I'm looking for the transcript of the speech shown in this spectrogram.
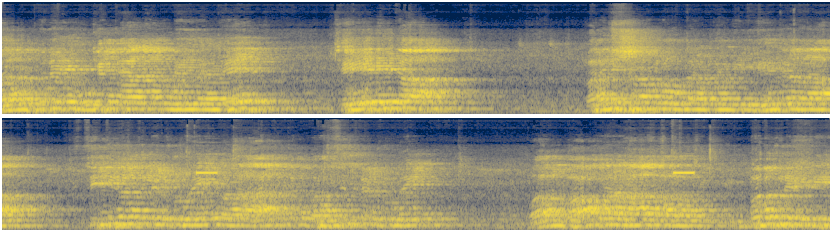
జరుపుకునే ముఖ్య కారణం ఏంటంటే చేనేత పరిశ్రమలో ఉన్నటువంటి గిరిజనుల స్థితిగతులు ఎట్టున్నాయి వాళ్ళ ఆర్థిక పరిస్థితులు ఎట్టున్నాయి వాళ్ళ భావన వాళ్ళ ఇబ్బందులు ఏంటి?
